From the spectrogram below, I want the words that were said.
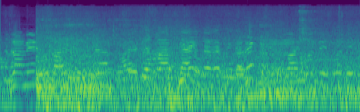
अपना नहीं आप गाइड लगा निकले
